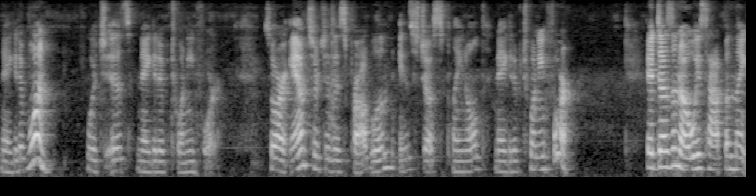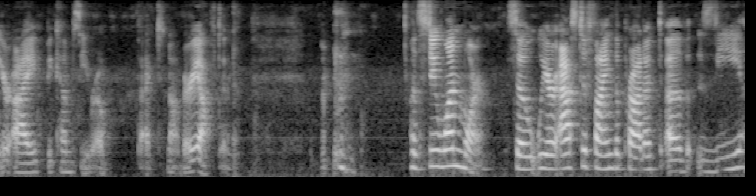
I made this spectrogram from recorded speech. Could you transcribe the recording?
negative 1, which is negative 24. So our answer to this problem is just plain old negative 24. It doesn't always happen that your i becomes 0. In fact, not very often. Let's do one more. So we are asked to find the product of z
